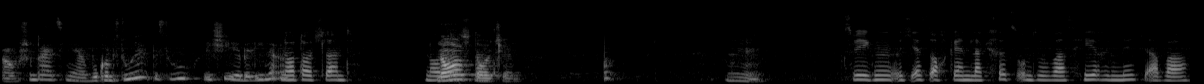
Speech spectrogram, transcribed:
Auch schon 13 Jahre. Wo kommst du her? Bist du richtige Berliner? Norddeutschland. Norddeutschland. Norddeutschland. Hm. Deswegen, ich esse auch gern Lakritz und sowas, Hering nicht, aber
